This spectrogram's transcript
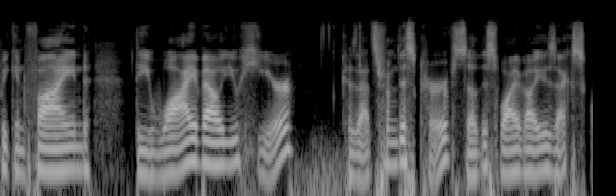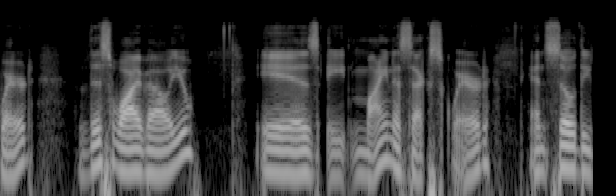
we can find the y value here, because that's from this curve, so this y value is x squared. This y value is 8 minus x squared, and so the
